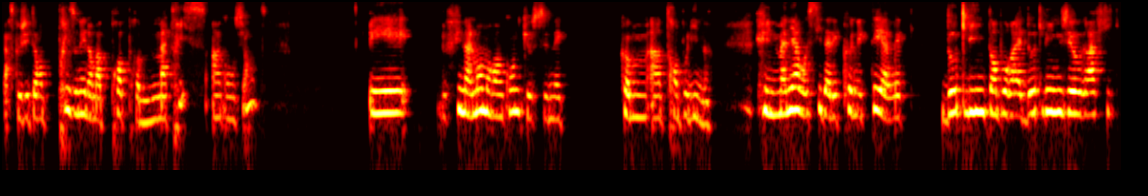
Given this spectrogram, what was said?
parce que j'étais emprisonnée dans ma propre matrice inconsciente. Et finalement me rendre compte que ce n'est comme un trampoline une manière aussi d'aller connecter avec d'autres lignes temporelles, d'autres lignes géographiques,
